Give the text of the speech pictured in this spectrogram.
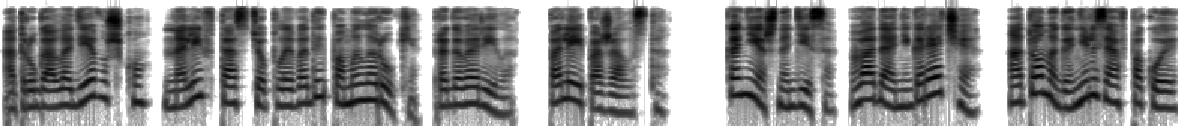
Отругала девушку, налив таз теплой воды, помыла руки, проговорила. «Полей, пожалуйста». «Конечно, Диса, вода не горячая, а Томега нельзя в покое,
